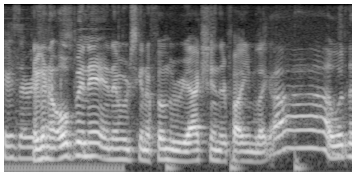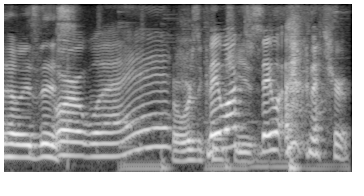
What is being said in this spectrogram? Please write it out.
here's the They're gonna open it and then we're just gonna film the reaction. They're probably gonna be like, ah, what the hell is this? Or what? Or where's the they cream watch? cheese? They wa- that's true.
